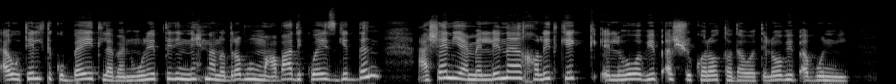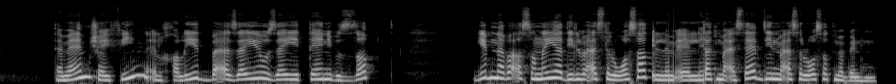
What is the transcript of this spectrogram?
أو تلت كوباية لبن. ونبتدي إن إحنا نضربهم مع بعض كويس جدا عشان يعمل لنا خليط كيك اللي هو بيبقى الشوكولاتة دوت اللي هو بيبقى بني. تمام؟ شايفين الخليط بقى زيه زي التاني بالظبط. جبنا بقى صينية دي المقاس الوسط اللي ثلاث مقاسات دي المقاس الوسط ما بينهم.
